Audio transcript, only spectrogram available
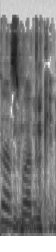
To słodkie.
